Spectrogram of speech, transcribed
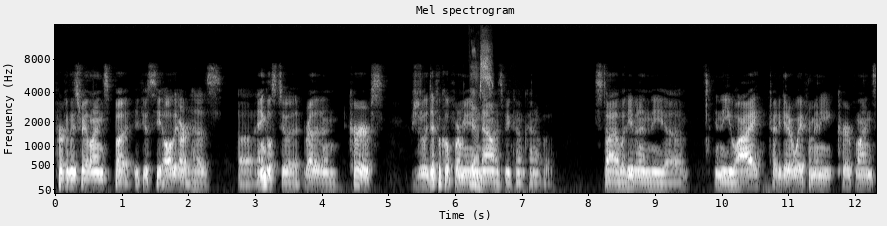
perfectly straight lines, but if you see, all the art has uh, angles to it rather than curves, which is really difficult for me, Yes. and now has become kind of a style. But even in the uh, in the UI, try to get away from any curved lines.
